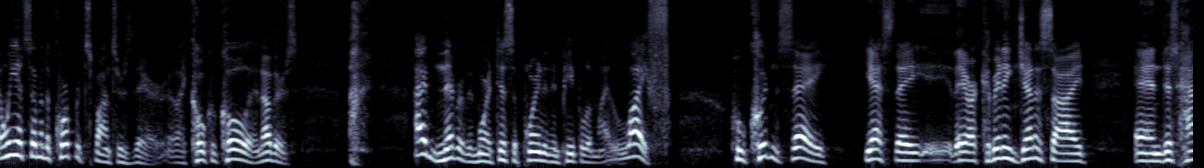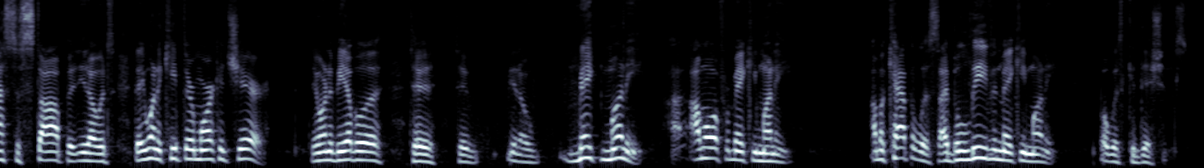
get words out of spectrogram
And we had some of the corporate sponsors there, like Coca Cola and others. I've never been more disappointed in people in my life who couldn't say, yes, they, they are committing genocide and this has to stop. But you know, it's they want to keep their market share. They want to be able to to, to you know make money. I'm all for making money. I'm a capitalist. I believe in making money, but with conditions.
